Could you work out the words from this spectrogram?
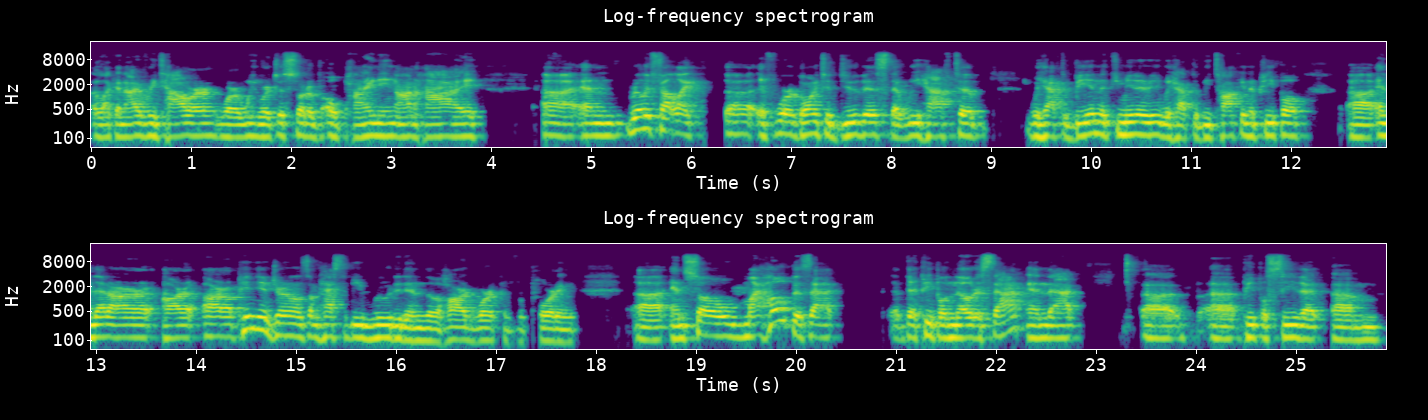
like an ivory tower where we were just sort of opining on high uh, and really felt like uh, if we're going to do this that we have to we have to be in the community we have to be talking to people uh, and that our, our our opinion journalism has to be rooted in the hard work of reporting. Uh, and so my hope is that that people notice that and that uh, uh, people see that um,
